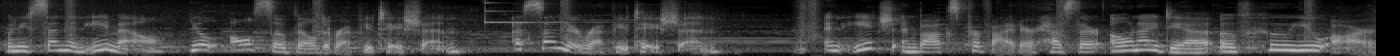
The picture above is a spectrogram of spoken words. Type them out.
When you send an email, you'll also build a reputation, a sender reputation. And each inbox provider has their own idea of who you are.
